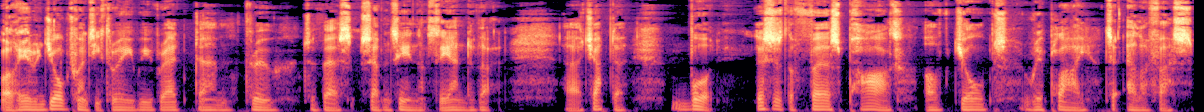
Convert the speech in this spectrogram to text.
Well, here in Job 23, we've read um, through to verse 17. That's the end of that uh, chapter. But this is the first part of Job's reply to Eliphaz.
